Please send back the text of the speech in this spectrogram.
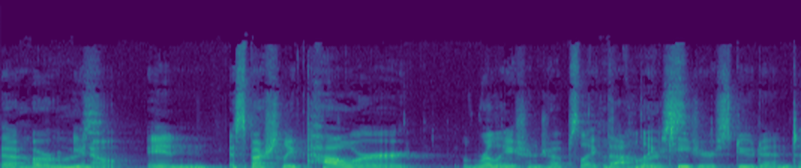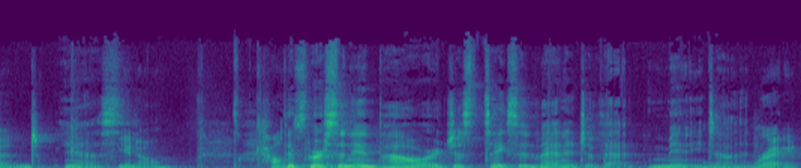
uh, or you know in especially power relationships like that like teacher student and Yes, you know the person in power just takes advantage of that many times. right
